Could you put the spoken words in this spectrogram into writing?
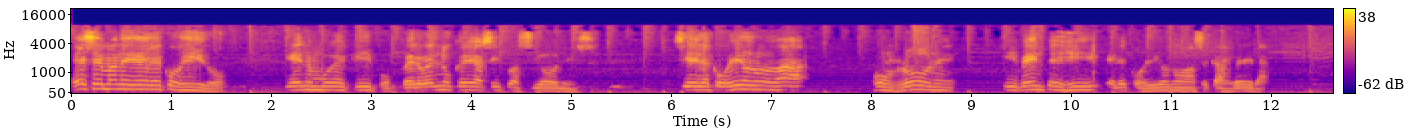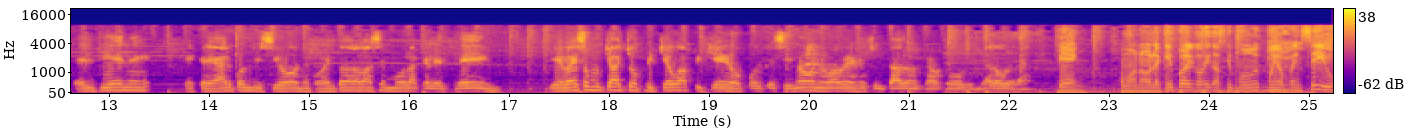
ese manager del escogido tiene un buen equipo, pero él no crea situaciones. Si el escogido no da honrones y 20 hits, el escogido no hace carrera. Él tiene que crear condiciones, coger toda la base en bola que le den, llevar a esos muchachos picheo a picheo, porque si no, no va a haber resultado en el robin, ya lo verán. Bien. Como no, el equipo del cogido así muy, muy ofensivo.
